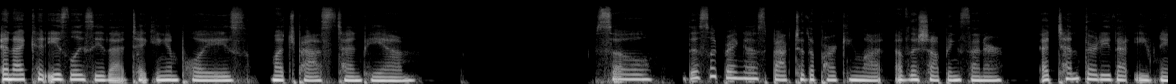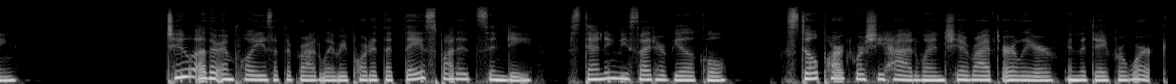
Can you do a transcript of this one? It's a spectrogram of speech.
and I could easily see that taking employees much past 10 p.m. So, this would bring us back to the parking lot of the shopping center at 10:30 that evening. Two other employees at the Broadway reported that they spotted Cindy standing beside her vehicle, still parked where she had when she arrived earlier in the day for work.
